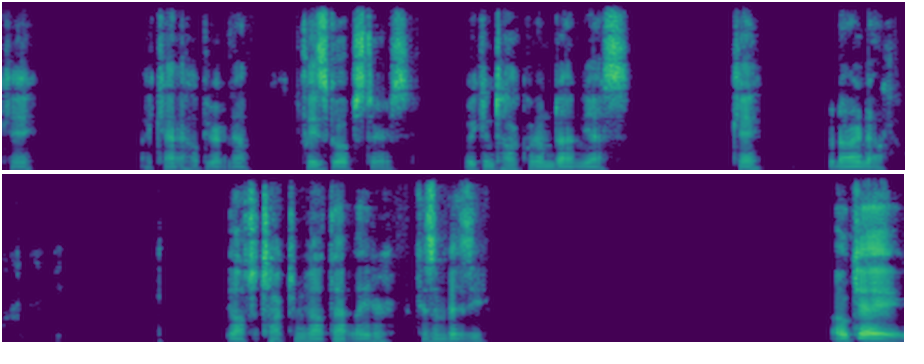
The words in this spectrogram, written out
Okay? I can't help you right now. Please go upstairs. We can talk when I'm done, yes. Okay? But not right now. You'll have to talk to me about that later because I'm busy. Okay.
